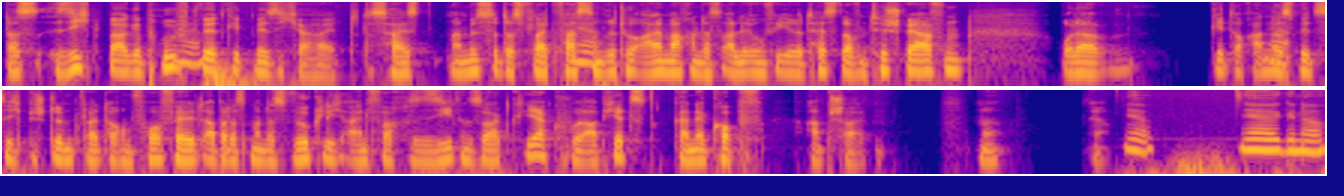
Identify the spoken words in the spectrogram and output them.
Dass sichtbar geprüft wird, gibt mir Sicherheit. Das heißt, man müsste das vielleicht fast zum Ritual machen, dass alle irgendwie ihre Tests auf den Tisch werfen oder geht auch anders ja. witzig bestimmt, vielleicht auch im Vorfeld, aber dass man das wirklich einfach sieht und sagt, ja cool, ab jetzt kann der Kopf abschalten. Ne? Ja. ja. Ja, genau.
